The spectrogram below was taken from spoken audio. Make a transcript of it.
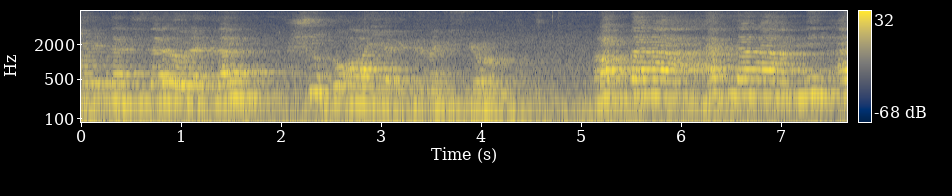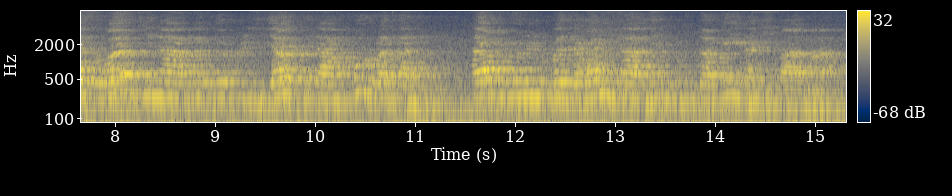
Kerim'de bizlere öğretilen şu dua ile bitirmek istiyorum. Lena أزواجنا وذرياتنا قرة أعين واجعلنا للمتقين إماما.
